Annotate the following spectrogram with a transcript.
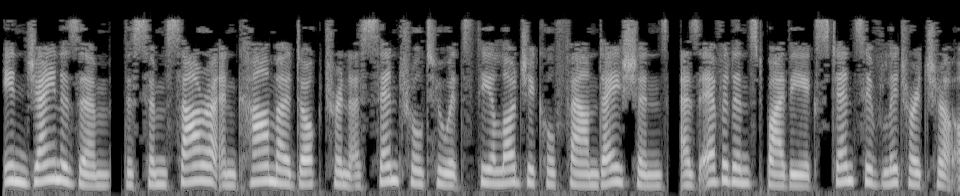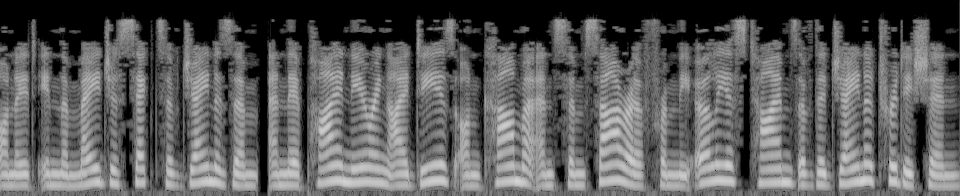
In Jainism, the samsara and karma doctrine are central to its theological foundations, as evidenced by the extensive literature on it in the major sects of Jainism, and their pioneering ideas on karma and samsara from the earliest times of the Jaina tradition.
